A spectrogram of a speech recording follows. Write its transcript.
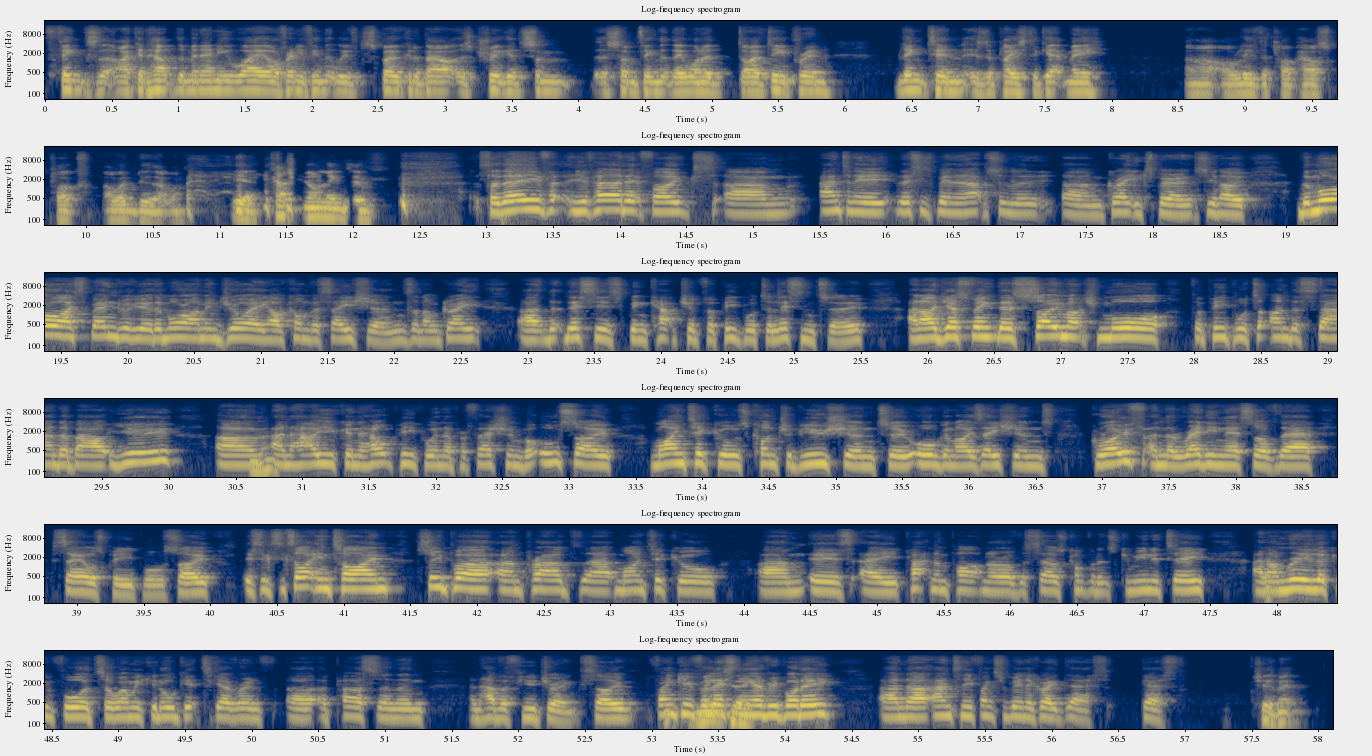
thinks that I can help them in any way, or if anything that we've spoken about has triggered some something that they want to dive deeper in, LinkedIn is the place to get me. And I'll, I'll leave the clubhouse plug. I won't do that one. Yeah, catch me on LinkedIn. So there you've you've heard it, folks. Um, Anthony, this has been an absolute um, great experience. You know, the more I spend with you, the more I'm enjoying our conversations, and I'm great uh, that this has been captured for people to listen to. And I just think there's so much more for people to understand about you um, mm-hmm. and how you can help people in the profession, but also Mindtickle's contribution to organizations' growth and the readiness of their salespeople. So it's an exciting time. Super um, proud that Mindtickle um, is a platinum partner of the sales confidence community. And I'm really looking forward to when we can all get together in uh, a person and, and have a few drinks. So thank you for Me listening, too. everybody. And uh, Anthony, thanks for being a great guest. Cheers, mate.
